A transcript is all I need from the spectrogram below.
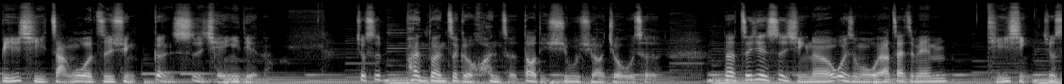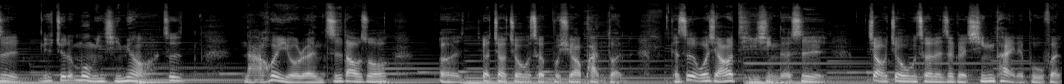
比起掌握资讯更事前一点呢，就是判断这个患者到底需不需要救护车。那这件事情呢，为什么我要在这边提醒？就是你就觉得莫名其妙啊，这哪会有人知道说？呃，要叫救护车不需要判断，可是我想要提醒的是，叫救护车的这个心态的部分，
